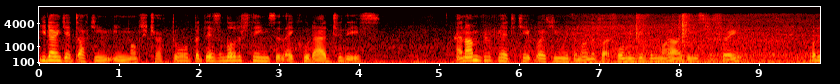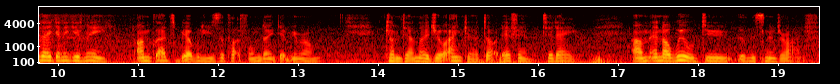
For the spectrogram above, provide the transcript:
You don't get ducking in multi-track DAW, but there's a lot of things that they could add to this. And I'm prepared to keep working with them on the platform and give them my ideas for free. What are they going to give me? I'm glad to be able to use the platform, don't get me wrong. Come download your anchor.fm today. Um, and I will do the listener drive.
